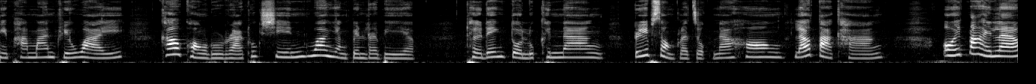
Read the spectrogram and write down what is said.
มีผ้าม่านพริ้วไหวข้าวของรูราทุกชิ้นว่างอย่างเป็นระเบียบ เธอเด้งตัวลุกขึ้นนั่ง รีบส่องกระจกหน้าห้อง แล้วตาค้าง โอ๊ยตายแล้ว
